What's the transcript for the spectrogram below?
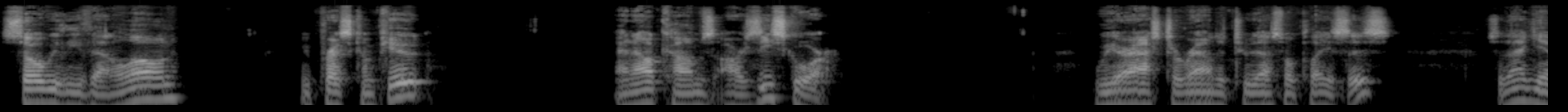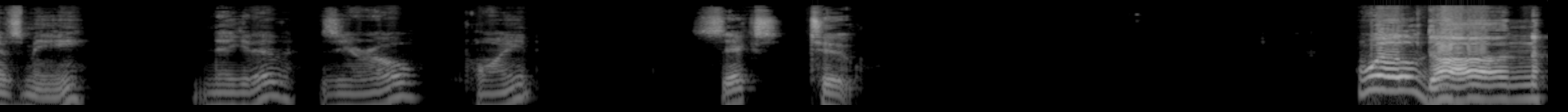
So we leave that alone. We press compute, and out comes our z-score. We are asked to round to two decimal places, so that gives me negative 0.62. Well done!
